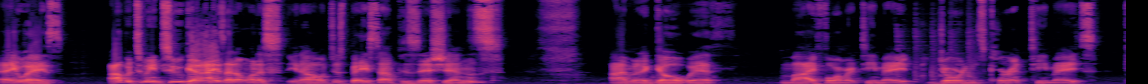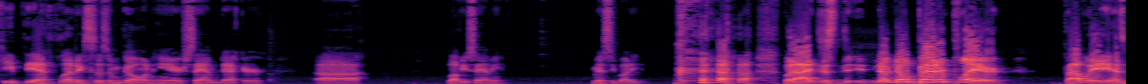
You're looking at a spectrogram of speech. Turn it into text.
anyways, I'm between two guys. I don't want to, you know, just based on positions. I'm going to go with my former teammate, Jordan's current teammates. Keep the athleticism going here, Sam Decker. Uh, love you, Sammy. Miss you, buddy. but I just no no better player probably has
